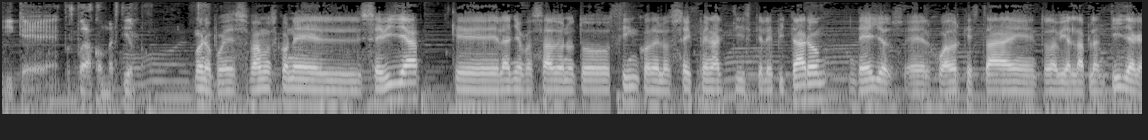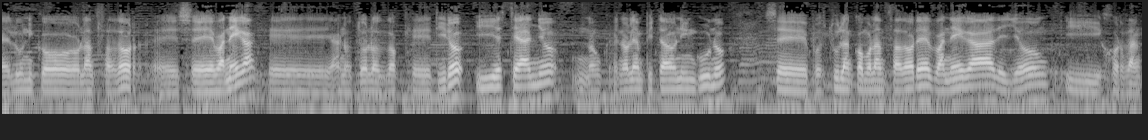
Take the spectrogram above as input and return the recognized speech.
y que pues pueda convertirlo. Bueno, pues vamos con el Sevilla, que el año pasado anotó cinco de los seis penaltis que le pitaron. De ellos, el jugador que está en- todavía en la plantilla, que es el único lanzador, es eh, Vanega, que anotó los dos que tiró. Y este año, aunque no le han pitado ninguno, se postulan como lanzadores Vanega, De Jong y Jordán.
